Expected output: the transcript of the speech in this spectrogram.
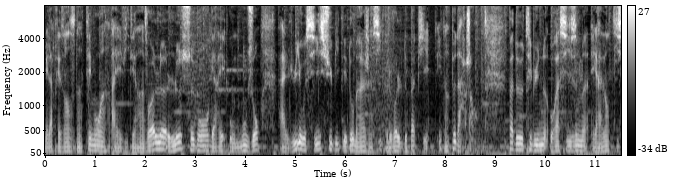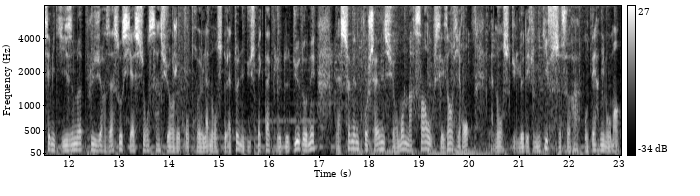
mais la présence d'un témoin a évité un vol. Le second, garé au Mouzon, a lui aussi subi des dommages ainsi que le vol de papier et d'un peu d'argent. De tribune au racisme et à l'antisémitisme. Plusieurs associations s'insurgent contre l'annonce de la tenue du spectacle de Dieudonné la semaine prochaine sur Mont-de-Marsan ou ses environs. L'annonce du lieu définitif se fera au dernier moment.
